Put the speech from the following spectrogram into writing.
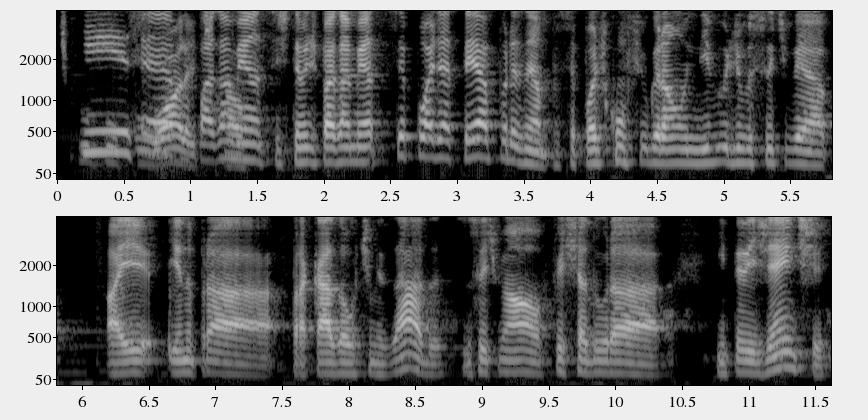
Tipo, Isso. É, wallet com e tal. pagamento, sistema de pagamento. Você pode até, por exemplo, você pode configurar um nível de você tiver aí indo para casa otimizada. Se você tiver uma fechadura inteligente,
